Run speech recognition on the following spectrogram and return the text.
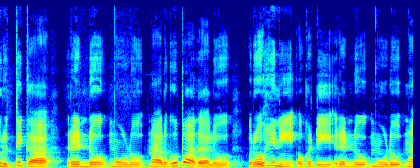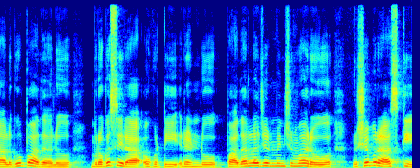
కృత్తిక రెండు మూడు నాలుగు పాదాలు రోహిణి ఒకటి రెండు మూడు నాలుగు పాదాలు మృగశిర ఒకటి రెండు పాదాల్లో జన్మించిన వారు వృషభ రాశికి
